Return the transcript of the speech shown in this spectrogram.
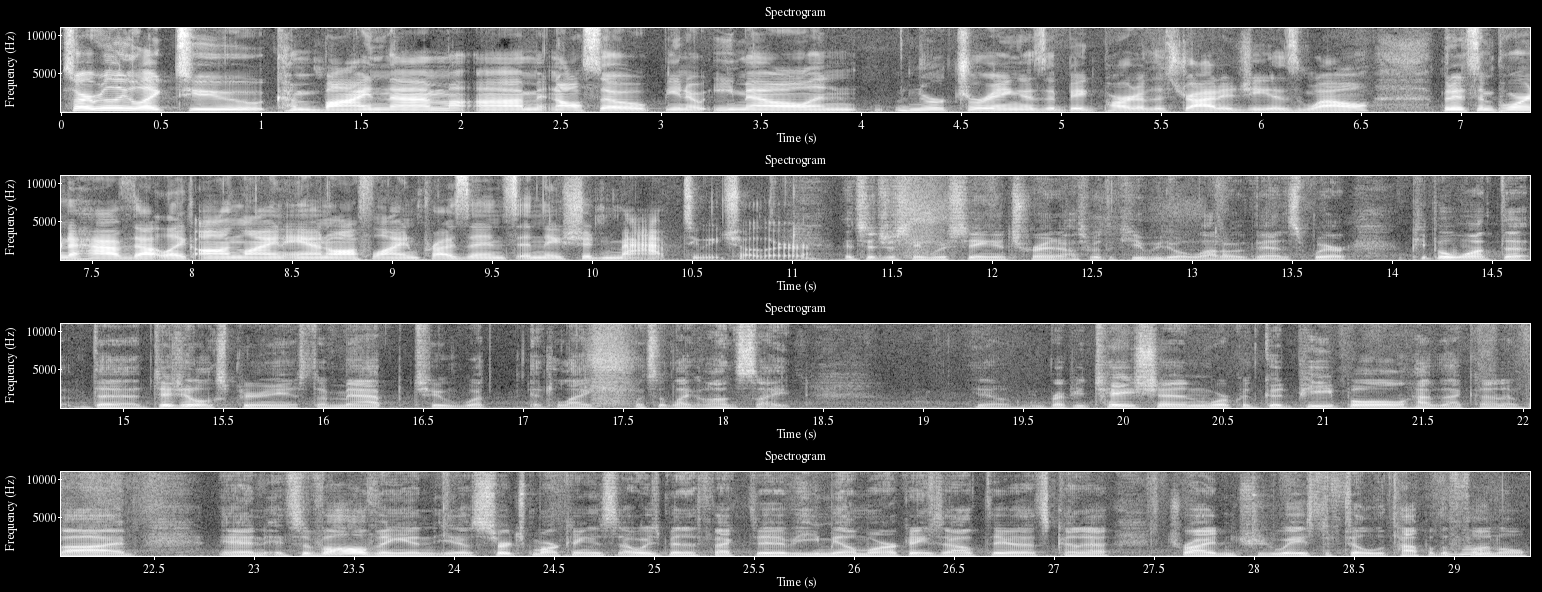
So I really like to combine them, um, and also, you know, email and nurturing is a big part of the strategy as well. But it's important to have that like online and offline presence, and they should map to each other. It's interesting. We're seeing a trend. I was with the Cube. We do a lot of events where people want the the digital experience to map to what it like. What's it like on site? You know, reputation, work with good people, have that kind of vibe. And it's evolving and you know, search marketing has always been effective, email marketing's out there, that's kind of tried and true ways to fill the top of the mm -hmm. funnel.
